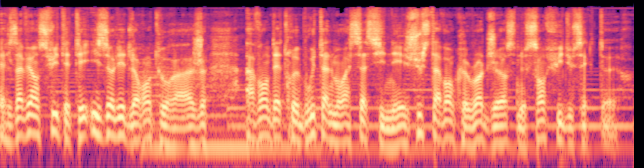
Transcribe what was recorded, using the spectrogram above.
Elles avaient ensuite été isolées de leur entourage avant d'être brutalement assassinées juste avant que Rogers ne s'enfuit du secteur.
